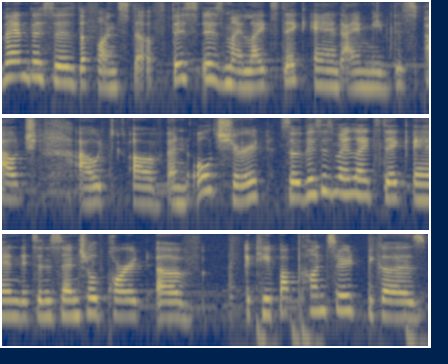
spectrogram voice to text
Then this is the fun stuff. This is my light stick and I made this pouch out of an old shirt. So this is my light stick and it's an essential part of a K-pop concert because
